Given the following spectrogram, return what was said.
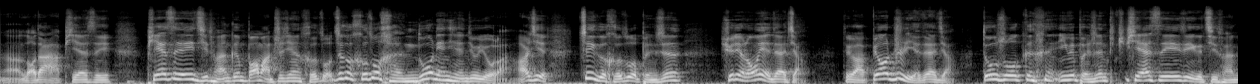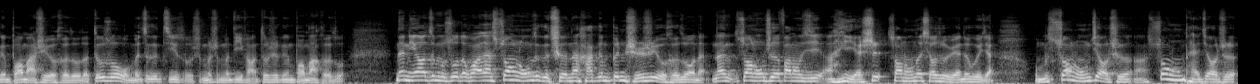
啊，老大 PSA，PSA 集团跟宝马之间合作，这个合作很多年前就有了，而且这个合作本身雪铁龙也在讲，对吧？标致也在讲，都说跟 因为本身 PSA 这个集团跟宝马是有合作的，都说我们这个技术什么什么地方都是跟宝马合作。那你要这么说的话，那双龙这个车，那还跟奔驰是有合作的。那双龙车发动机 啊，也是双龙的销售员都会讲，我们双龙轿车啊，双龙牌轿车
